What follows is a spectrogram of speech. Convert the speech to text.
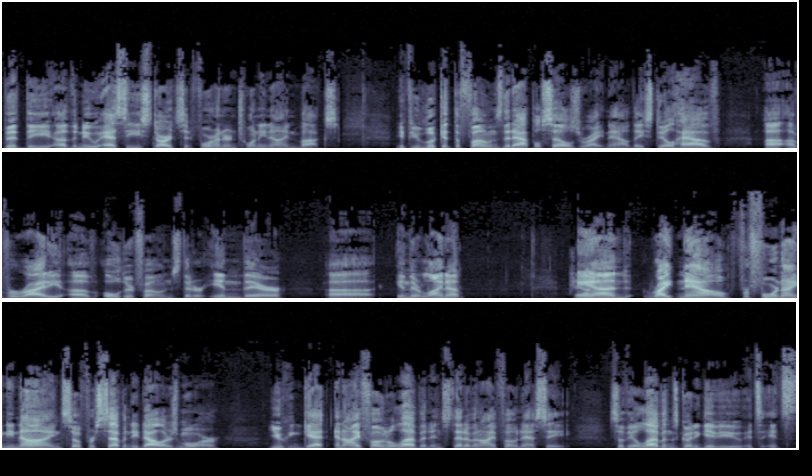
that the uh, the new SE starts at 429 bucks. If you look at the phones that Apple sells right now, they still have uh, a variety of older phones that are in their uh, in their lineup. Yeah. And right now, for 499, so for seventy dollars more, you can get an iPhone 11 instead of an iPhone SE. So the 11 is going to give you it's it's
